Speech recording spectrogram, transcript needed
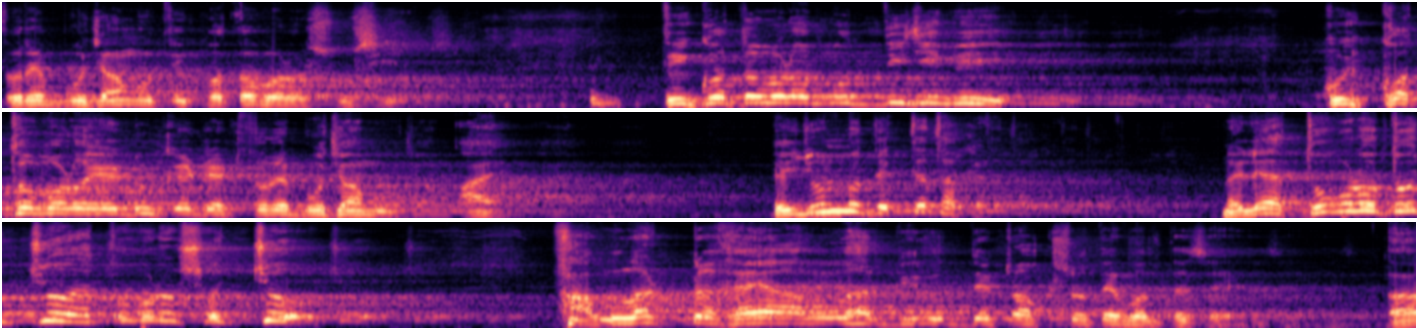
তোরে বুঝামো তুই কত বড় সুশীল। তুই কত বড় বুদ্ধিজীবী। তুই কত বড় এডুকেটেড তোরে বোঝামো। আয়। এই জন্য দেখতে থাকেন নাহলে এত বড় ধৈর্য, এত বড় সহ্য। আল্লাহটা খায় আল্লাহর বিরুদ্ধে টকশোতে বলতেছে। আ?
